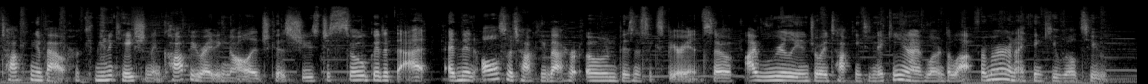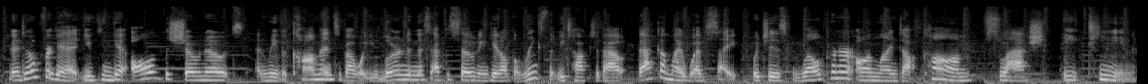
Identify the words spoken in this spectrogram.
talking about her communication and copywriting knowledge because she's just so good at that, and then also talking about her own business experience. So I really enjoyed talking to Nikki and I've learned a lot from her, and I think you will too. Now, don't forget, you can get all of the show notes and leave a comment about what you learned in this episode and get all the links that we talked about back on my website, which is wellpreneuronline.com slash 18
